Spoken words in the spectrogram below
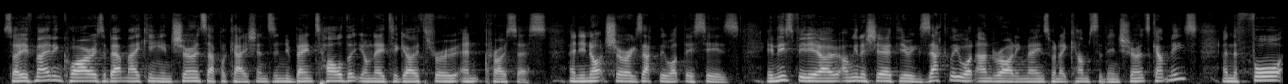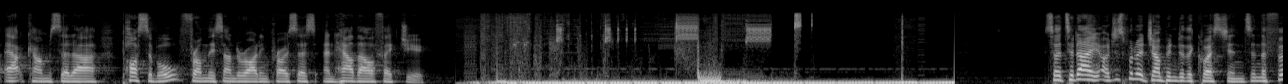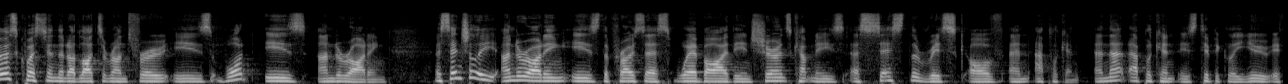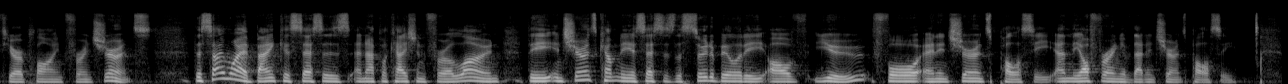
So you've made inquiries about making insurance applications and you've been told that you'll need to go through and process and you're not sure exactly what this is. In this video, I'm going to share with you exactly what underwriting means when it comes to the insurance companies and the four outcomes that are possible from this underwriting process and how they'll affect you. So today, I just want to jump into the questions. And the first question that I'd like to run through is what is underwriting? Essentially, underwriting is the process whereby the insurance companies assess the risk of an applicant, and that applicant is typically you if you're applying for insurance. The same way a bank assesses an application for a loan, the insurance company assesses the suitability of you for an insurance policy and the offering of that insurance policy.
